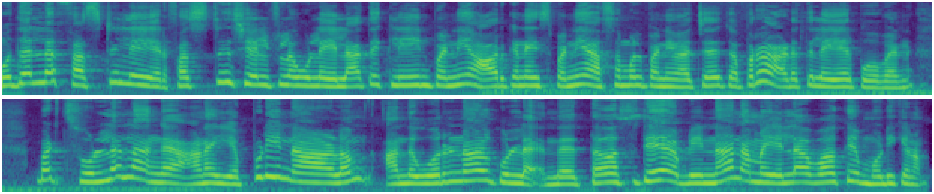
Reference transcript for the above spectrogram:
முதல்ல ஃபஸ்ட்டு லேயர் ஃபஸ்ட்டு ஷெல்ஃபில் உள்ள எல்லாத்தையும் க்ளீன் பண்ணி ஆர்கனைஸ் பண்ணி அசம்பிள் பண்ணி வச்சதுக்கப்புறம் அடுத்த லேயர் போவேன். பட் சொல்லலாங்க. ஆனால் எப்படினாலும் அந்த ஒரு நாளுக்குள்ளே இந்த தேர்ஸ்டே அப்படின்னா நம்ம எல்லா ஒர்க்கையும் முடிக்கணும்.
